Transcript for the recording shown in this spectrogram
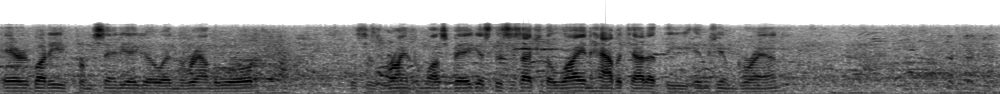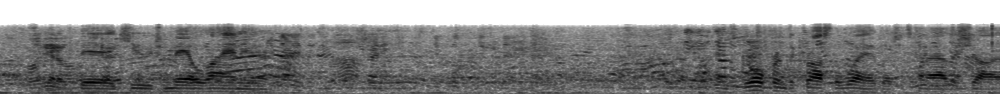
Hey everybody from San Diego and around the world. This is Ryan from Las Vegas. This is actually the lion habitat at the MGM Grand. We got a big, huge male lion here. His girlfriend's across the way, but she's kind of out of the shot.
